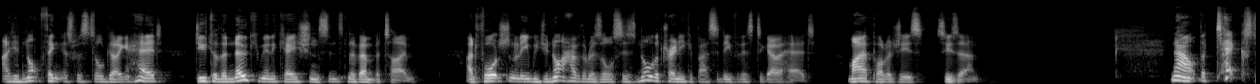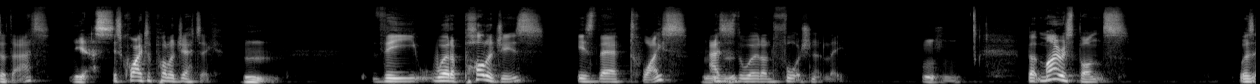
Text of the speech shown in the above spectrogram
I did not think this was still going ahead due to the no communication since November time. Unfortunately, we do not have the resources nor the training capacity for this to go ahead. My apologies, Suzanne. Now, the text of that Yes. is quite apologetic. Mm. The word apologies is there twice, as is Mhm. the word unfortunately. Hmm But my response was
